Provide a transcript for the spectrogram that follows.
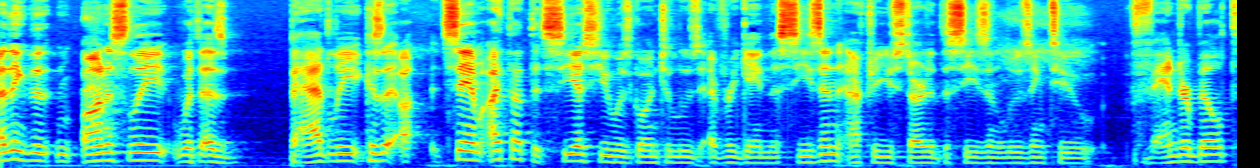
I think that honestly, with as badly because uh, Sam, I thought that CSU was going to lose every game this season after you started the season losing to Vanderbilt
